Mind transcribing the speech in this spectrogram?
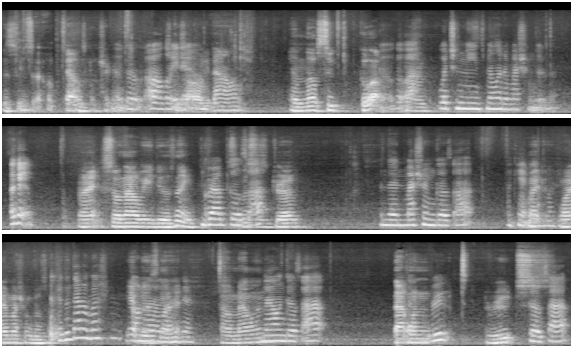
This These goes out. one's gonna trigger. It goes all the way This goes all the way down. down. And those two go up. Go, go up. Which means melon and mushroom goes up. Okay. Alright, so now we do the thing. Grub So goes this up, is drug. and then mushroom goes up. I can't Why, why a mushroom goes up? Isn't that a mushroom? Yeah, oh, but no, it's no, not no, no. Uh, melon. Melon goes up. That the one. Root Roots. goes up.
